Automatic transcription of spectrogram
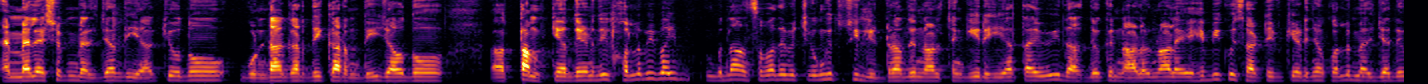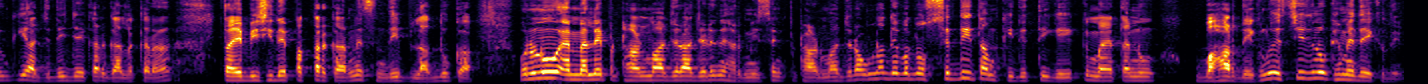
ਐਮਐਲਏਸ਼ਿਪ ਮਿਲ ਜਾਂਦੀ ਆ, ਕਿ ਉਦੋਂ ਗੁੰਡਾਗਰਦੀ ਕਰਨ ਦੀ ਜਾਂ ਉਦੋਂ ਧਮਕੀਆਂ ਦੇਣ ਦੀ ਖੁੱਲ੍ਹ ਵੀ ਬਾਈ ਵਿਧਾਨ ਸਭਾ ਦੇ ਵਿੱਚ, ਕਿਉਂਕਿ ਤੁਸੀਂ ਲੀਡਰਾਂ ਦੇ ਨਾਲ ਚੰਗੀ ਰਹੀ ਆ, ਤਾਂ ਇਹ ਵੀ ਦੱਸ ਦਿਓ ਕਿ ਨਾਲੋਂ ਨਾਲ ਇਹ ਵੀ ਕੋਈ ਸਰਟੀਫਿਕੇਟ ਜਾਂ ਖੁੱਲ੍ਹ ਮਿਲ ਜਾਂਦੇ ਕਿਉਂਕਿ ਅੱਜ ਦੀ ਜੇਕਰ ਗੱਲ ਕਰਾਂ, ਤਾਂ ਏਬੀਸੀ ਦੇ ਪੱਤਰਕਾਰ ਨੇ ਸੰਦੀਪ ਲਾਦੂਕਾ, ਉਹਨਾਂ ਨੂੰ ਐਮਐਲਏ ਪਠਾਨ ਮਾਜਰਾ, ਜਿਹੜੇ ਨੇ ਹਰਮੀਤ ਸਿੰਘ ਪਠਾਨ ਮਾਜਰਾ, ਉਹਨਾਂ ਦੇ ਵੱਲੋਂ ਸਿੱਧੀ ਧਮਕੀ ਦਿੱਤੀ ਗਈ ਕਿ ਮੈਂ ਤੈਨੂੰ ਬਾਹਰ ਦੇਖ ਲੂੰ, ਇਸ ਚੀਜ਼ ਨੂੰ ਕਿਵੇਂ ਦੇਖਦੇ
